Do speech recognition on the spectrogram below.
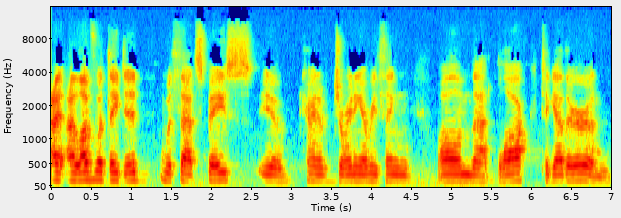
I, I love what they did with that space. You know, kind of joining everything all in that block together, and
